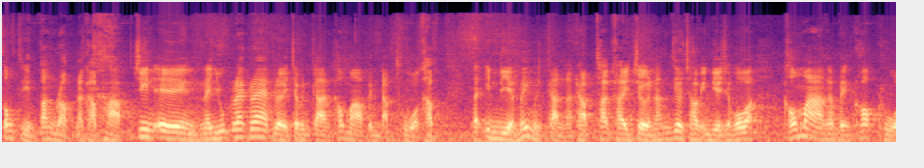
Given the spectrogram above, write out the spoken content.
ต้องเตรียมตั้งรับนะครับครับ จีนเองในยุคแรก ๆ เลยจะเป็นการเข้ามาเป็นแบบทัวร์ครับ แต่อินเดียไม่เหมือนกันนะครับ ถ้าใครเจอนักท่องเที่ยวชาวอินเดียจะพบว่าเขามากันเป็นครอบครัว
